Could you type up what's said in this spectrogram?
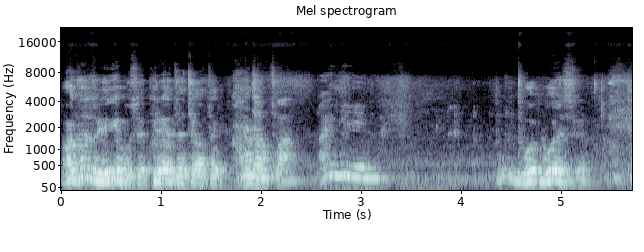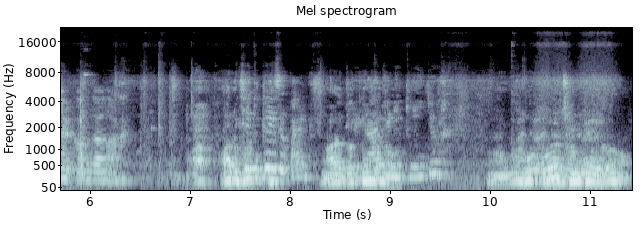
아, 그래도 얘기해 보세요. 그래야 저- 제가 또 감을 잡죠. 가정과 아니 뭐, 뭐 했어요? 호텔 건강학. 아, 아니, 그것도. 창피해서 말씀. 아, 그거 나중에 괜찮아. 개인적으로. 어, 뭐, 뭐, 뭘 창피해요?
